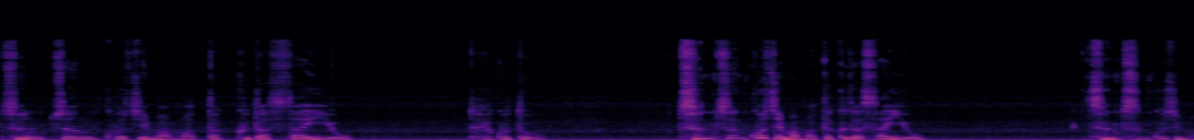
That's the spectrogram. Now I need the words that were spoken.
ツンツン小島またくださいよ。どういうこと？ツンツン小島またくださいよ。ツンツン小島？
